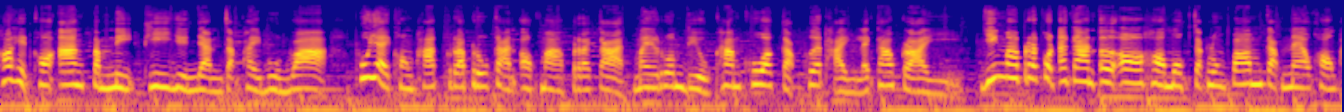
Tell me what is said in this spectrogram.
ข้อเหตุข้ออ้างตำหนิที่ยืนยันจากไพบูลว่า ผู้ใหญ่ของพักรับรู้การออกมาประกาศไม่ร่วมดิวข้ามขั้วกับเพื่อไทยและก้าวไกล ยิ่งมาปรากฏอาการเอออห่อหมกจากลุงป้อมกับแนวของไพ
